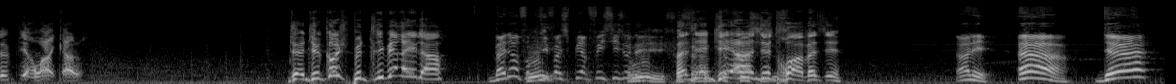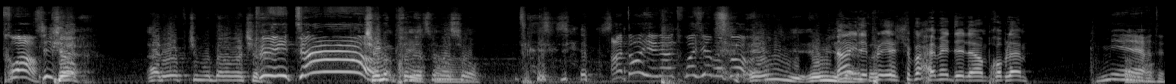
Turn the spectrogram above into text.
Le pire braquage. Du, du coup, je peux te libérer, là? Bah non, faut que tu fasses pierre, feuille, ciseaux. Oui, Vas-y, un dis pierre, 1, feuille, 2, ciseaux. 3, vas-y. Allez, 1, 2, 3. Ciseaux. Pierre Allez hop, tu montes dans la voiture. Putain Tu veux ma première sommation Attends, il y en a un troisième encore. Eh oui, eh oui. Non, bah, il est attends. plus... Je sais pas, Hamed, il a un problème. Merde.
